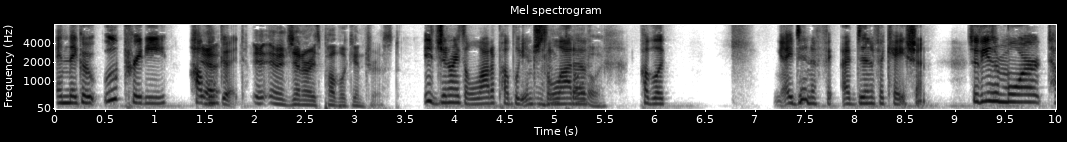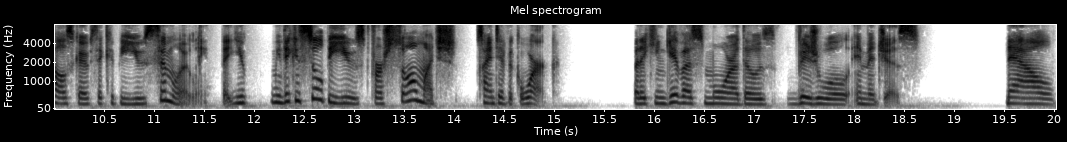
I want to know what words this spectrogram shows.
and they go, ooh, pretty, Hubble Yeah, good. it- and it generates public interest. It generates a lot of public interest, a Mhm, lot of public identifi- identification. So these are more telescopes that could be used similarly. That you, I mean, they can still be used for so much scientific work, but it can give us more of those visual images. Now,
